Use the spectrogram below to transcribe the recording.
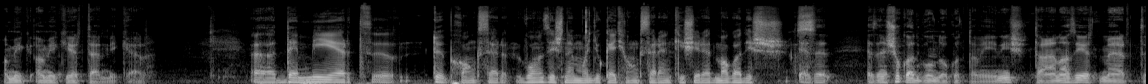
amik, amikért tenni kell. De miért több hangszer vonz, és nem mondjuk egy hangszeren kíséred magad, és... Az... Ezen, ezen sokat gondolkodtam én is, talán azért, mert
